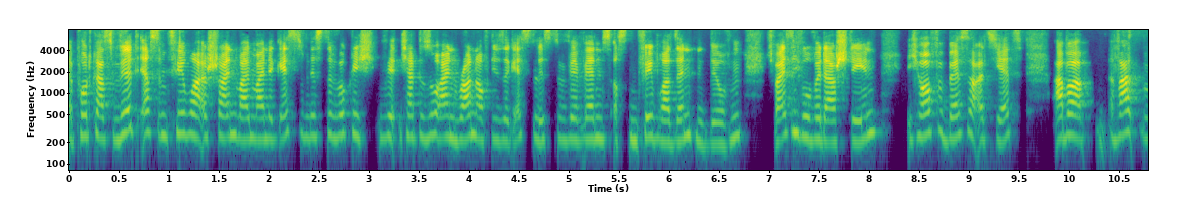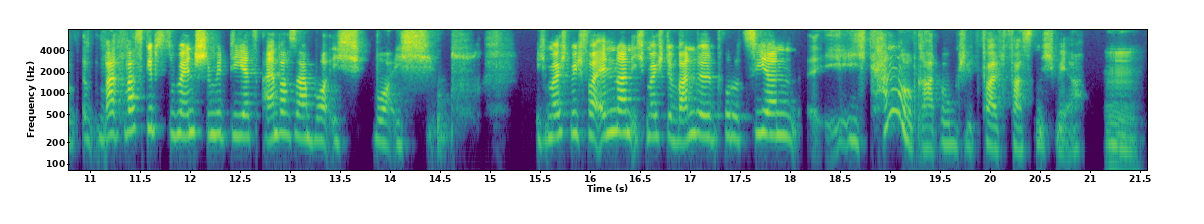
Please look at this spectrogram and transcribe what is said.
Der Podcast wird erst im Februar erscheinen, weil meine Gästeliste wirklich, ich hatte so einen Run auf diese Gästeliste, wir werden es erst im Februar senden dürfen. Ich weiß nicht, wo wir da stehen. Ich hoffe besser als jetzt. Aber was, was, was gibst du Menschen mit, die jetzt einfach sagen, boah, ich, boah, ich, ich möchte mich verändern, ich möchte Wandel produzieren. Ich kann nur gerade irgendwie fast nicht mehr. Mhm.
